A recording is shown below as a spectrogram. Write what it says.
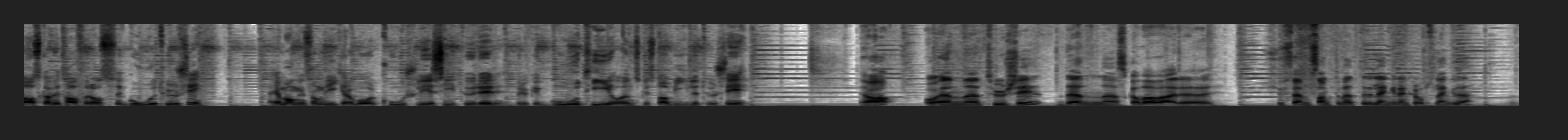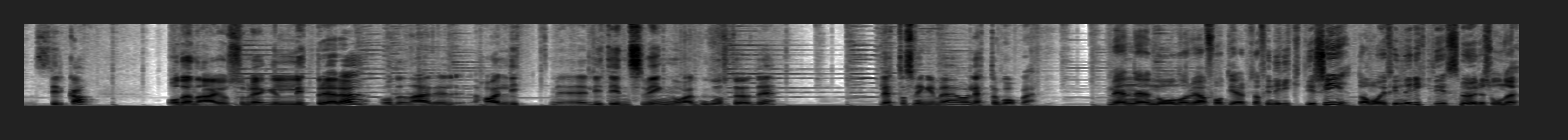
Da skal vi ta for oss gode turski. Det er mange som liker å gå koselige skiturer, bruke god tid og ønske stabile turski. Ja, og en eh, turski den eh, skal da være 25 cm lengre enn kroppslengde, cirka. Og den er jo som regel litt bredere, og den er, har litt, med, litt innsving og er god og stødig. Lett å svinge med og lett å gå med. Men eh, nå når vi har fått hjelp til å finne riktig ski, da må vi finne riktig smøresone.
